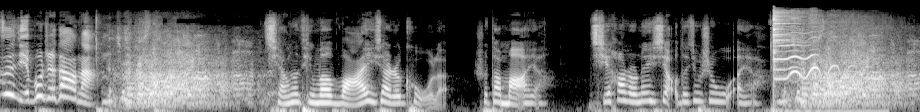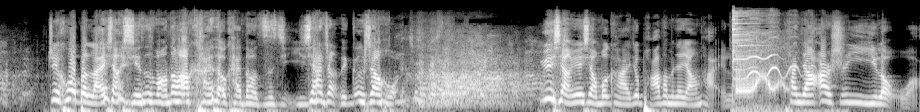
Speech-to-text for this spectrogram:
自己不知道呢。”强子听完，哇一下就哭了，说：“大妈呀！”七号楼那小子就是我呀！这货本来想寻思王大妈开导开导自己，一下整的更上火了，越想越想不开，就爬他们家阳台了。他家二十一楼啊，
